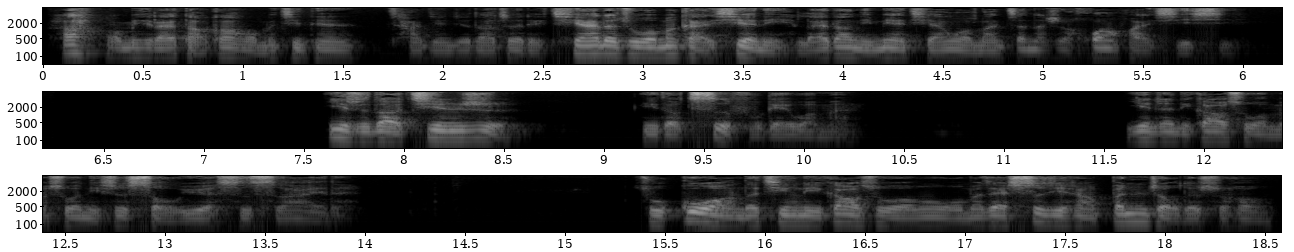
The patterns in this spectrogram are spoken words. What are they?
好，我们一起来祷告。我们今天查经就到这里。亲爱的主，我们感谢你来到你面前，我们真的是欢欢喜喜。一直到今日，你都赐福给我们，因着你告诉我们说你是守约是慈爱的。主过往的经历告诉我们，我们在世界上奔走的时候，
